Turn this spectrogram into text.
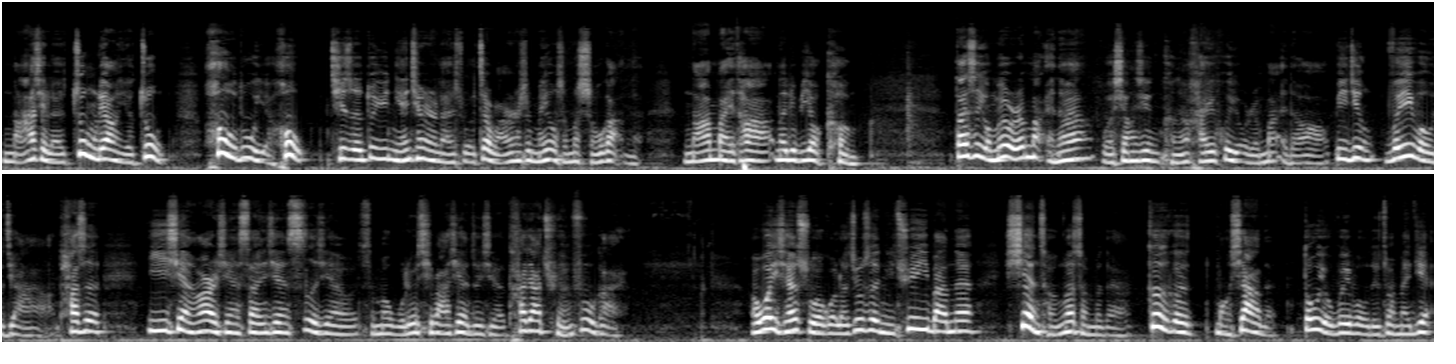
拿起来重量也重，厚度也厚，其实对于年轻人来说，这玩意儿是没有什么手感的，拿买它那就比较坑。但是有没有人买呢？我相信可能还会有人买的啊！毕竟 vivo 家呀，它是一线、二线、三线、四线，什么五六七八线这些，他家全覆盖啊！我以前说过了，就是你去一般的县城啊什么的，各个往下的都有 vivo 的专卖店。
